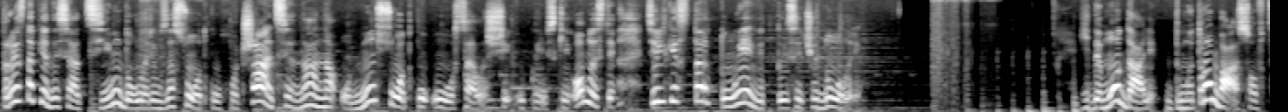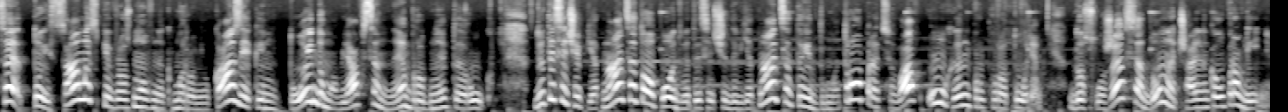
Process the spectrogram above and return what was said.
357 доларів за сотку. Хоча ціна на одну сотку у селищі у Київській області тільки стартує від тисячі доларів. Йдемо далі. Дмитро Басов це той самий співрозмовник Миронюка, з яким той домовлявся не бруднити рук. З 2015 по 2019 Дмитро працював у генпрокуратурі, дослужився до начальника управління.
